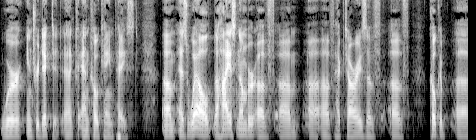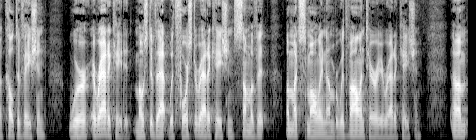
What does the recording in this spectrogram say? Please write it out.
were interdicted and, and cocaine paste. Um, as well, the highest number of, um, uh, of hectares of, of coca uh, cultivation were eradicated. Most of that with forced eradication, some of it a much smaller number with voluntary eradication. Um,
